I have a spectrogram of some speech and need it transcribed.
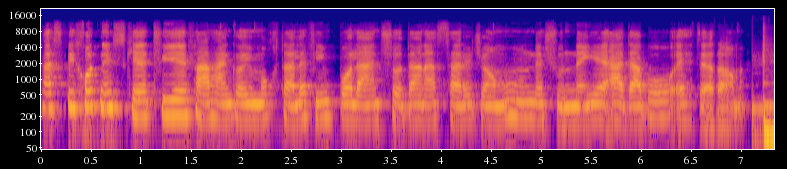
پس بی خود نیست که توی فرهنگ های مختلف این بلند شدن از سر جامون نشونه ادب و Rahmen.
